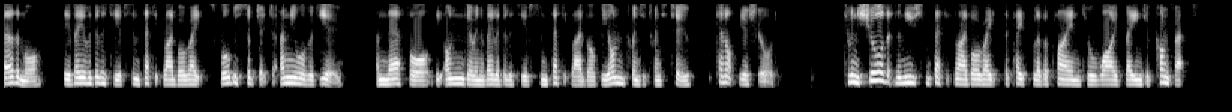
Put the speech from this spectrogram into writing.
Furthermore, the availability of synthetic LIBOR rates will be subject to annual review and therefore the ongoing availability of synthetic LIBOR beyond 2022 cannot be assured. To ensure that the new synthetic LIBOR rates are capable of applying to a wide range of contracts,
